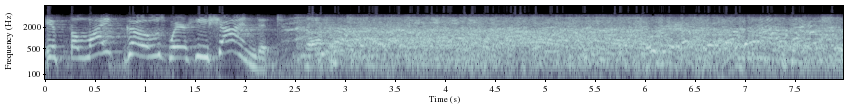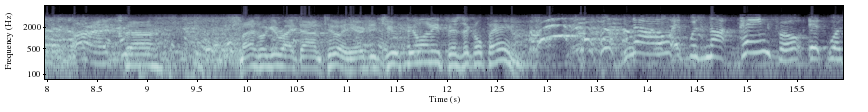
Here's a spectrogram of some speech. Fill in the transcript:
if the light goes where he shined it. okay. All right, uh, might as well get right down to it here. Did you feel any physical pain? No, it was not painful. It was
